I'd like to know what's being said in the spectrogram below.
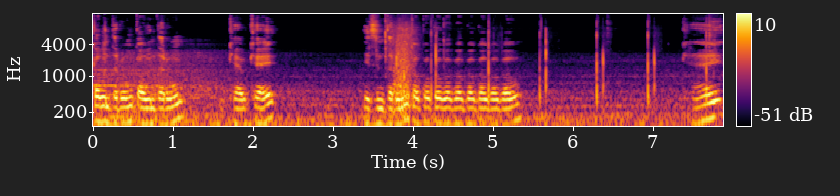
Go in the room, go in the room. Okay, okay. He's in the room. Go, go, go, go, go, go, go, go, go. Okay.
